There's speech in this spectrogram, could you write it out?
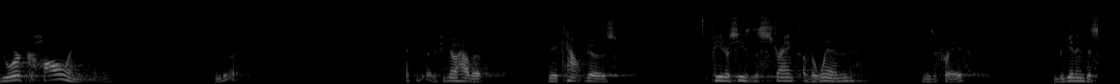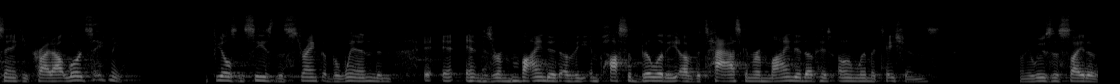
you're calling me, I can do it. I can do it. If you know how the, the account goes, Peter sees the strength of the wind and he's afraid. Beginning to sink, he cried out, Lord, save me. He feels and sees the strength of the wind and, and is reminded of the impossibility of the task and reminded of his own limitations. When he loses sight of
